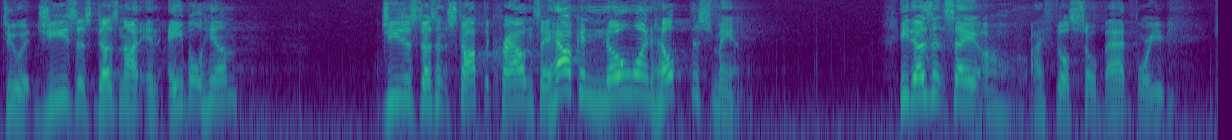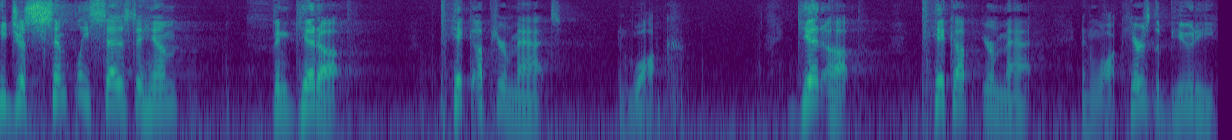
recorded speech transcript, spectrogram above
do it. Jesus does not enable him, Jesus doesn't stop the crowd and say, How can no one help this man? He doesn't say, Oh, I feel so bad for you. He just simply says to him, Then get up, pick up your mat, and walk. Get up, pick up your mat, and walk. Here's the beauty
